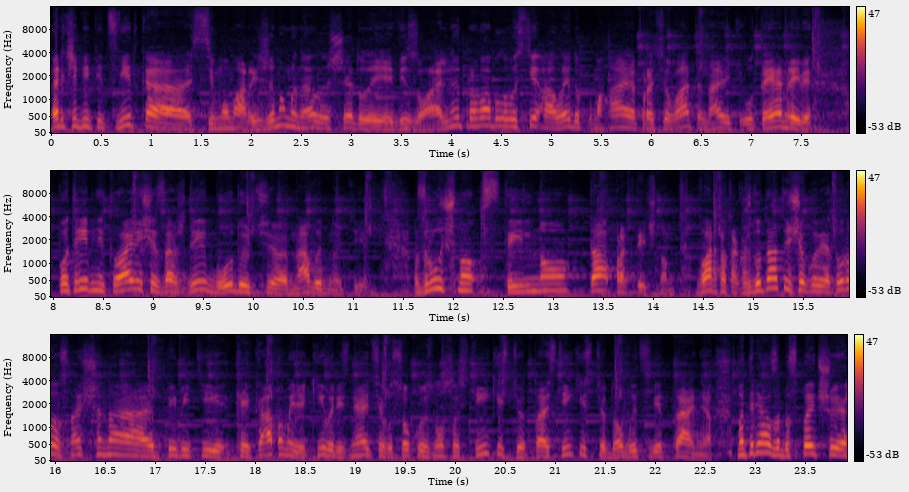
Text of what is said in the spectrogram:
RGB підсвітка з сімома режимами не лише додає візуальної привабливості, але й допомагає працювати навіть у темряві. Потрібні клавіші завжди будуть е, на видноті. Зручно, стильно та практично. Варто також додати, що клавіатура оснащена PBT кейкапами, які вирізняються високою зносостійкістю та стійкістю до вицвітання. Матеріал забезпечує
